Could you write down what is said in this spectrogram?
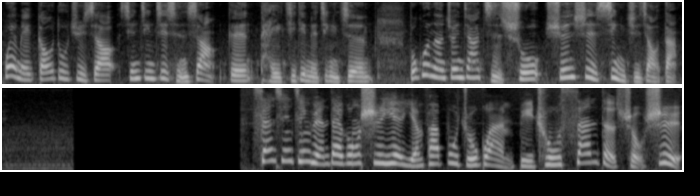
外媒高度聚焦先进制程上跟台积电的竞争。不过呢，专家指出宣示性质较大。三星晶圆代工事业研发部主管比出三的手势。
